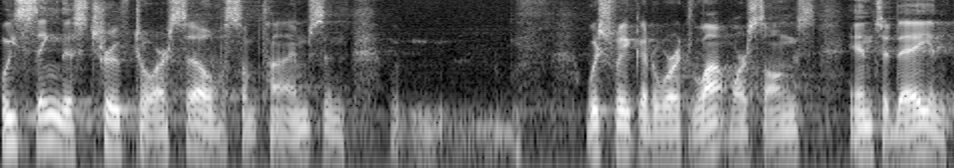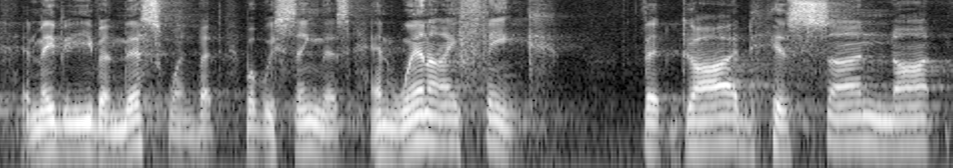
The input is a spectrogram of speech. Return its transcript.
We sing this truth to ourselves sometimes and wish we could have worked a lot more songs in today and, and maybe even this one, but, but we sing this. And when I think that God, his son, not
